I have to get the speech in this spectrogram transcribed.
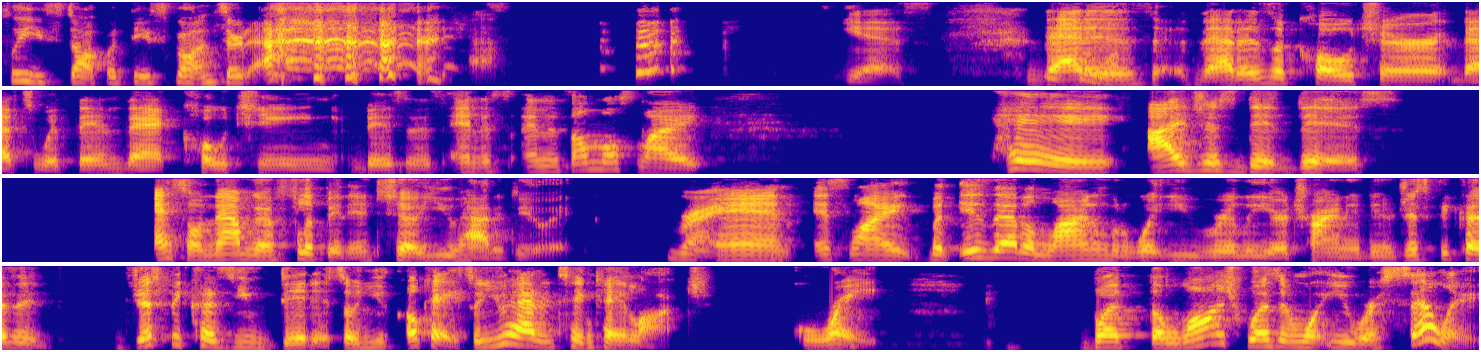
please stop with these sponsored ads. Yes. That is that is a culture that's within that coaching business and it's and it's almost like hey, I just did this and so now I'm going to flip it and show you how to do it. Right And it's like but is that aligned with what you really are trying to do just because it just because you did it. So you okay, so you had a 10k launch. Great. But the launch wasn't what you were selling.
